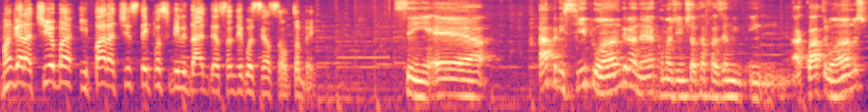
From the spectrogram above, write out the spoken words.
Mangaratiba e Paraty tem possibilidade dessa negociação também. Sim, é, a princípio, Angra, né, como a gente já está fazendo em, em, há quatro anos,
